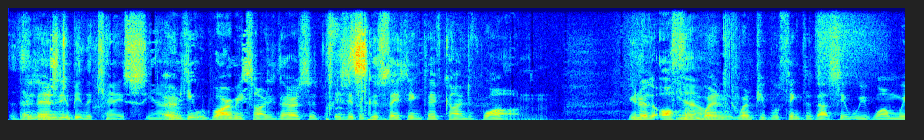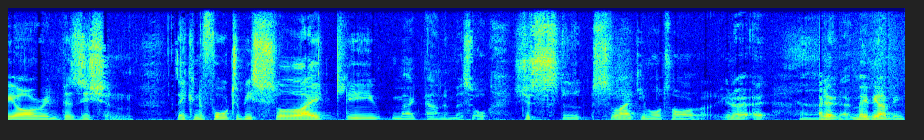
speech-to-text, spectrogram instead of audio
that used to be the case. Yeah. The only thing that would worry me slightly there is, it, is it because they think they've kind of won? You know, often yeah. when, when people think that that's it, we've won, we are in position, they can afford to be slightly magnanimous or just sl- slightly more tolerant. You know, I, yeah. I, don't know. Maybe I'm being.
